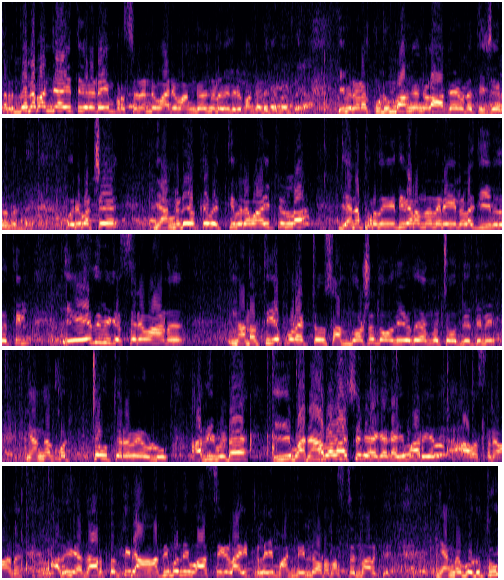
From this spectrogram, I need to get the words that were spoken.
ത്രിതല പഞ്ചായത്തുകളുടെയും പ്രസിഡന്റുമാരും അംഗങ്ങളും ഇതിൽ പങ്കെടുക്കുന്നുണ്ട്. ഇവരുടെ കുടുംബാംഗങ്ങളാകെ ഇവിടെ എത്തിച്ചേരുന്നുണ്ട്. ഒരുപക്ഷെ ഞങ്ങളുടെയൊക്കെ വ്യക്തിപരമായിട്ടുള്ള ജനപ്രതിനിധികൾ എന്ന നിലയിലുള്ള ജീവിതത്തിൽ ഏത് വികസനമാണ് നടത്തിയപ്പോൾ ഏറ്റവും സന്തോഷം തോന്നിയത് എന്ന ചോദ്യത്തിന് ഞങ്ങൾക്ക് ഒറ്റ ഉത്തരവേ ഉള്ളൂ. അതിവിടെ ഈ വനാവകാശ രേഖ കൈമാറിയ അവസരമാണ്. അത് യഥാർത്ഥത്തിൽ ആദിമ നിവാസികളായിട്ടുള്ള ഈ മണ്ണിന്റെ ഉടമസ്ഥന്മാർക്ക് ഞങ്ങൾ കൊടുത്തു.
